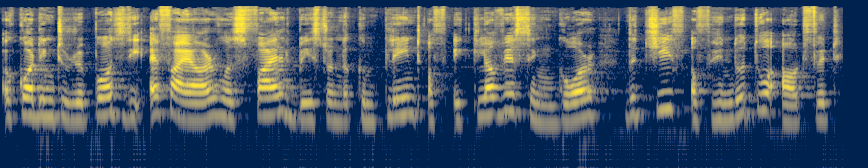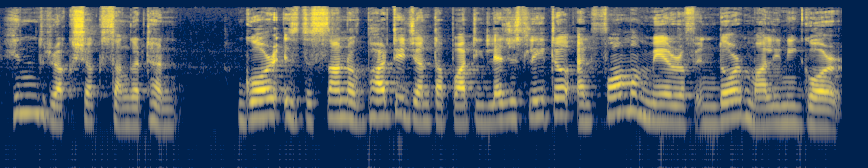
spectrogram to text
According to reports, the FIR was filed based on the complaint of Eklavya Singh Gaur, the chief of Hindutva outfit Hind Rakshak Sangathan. Gaur is the son of Bharatiya Janata Party legislator and former mayor of Indore, Malini Gaur.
